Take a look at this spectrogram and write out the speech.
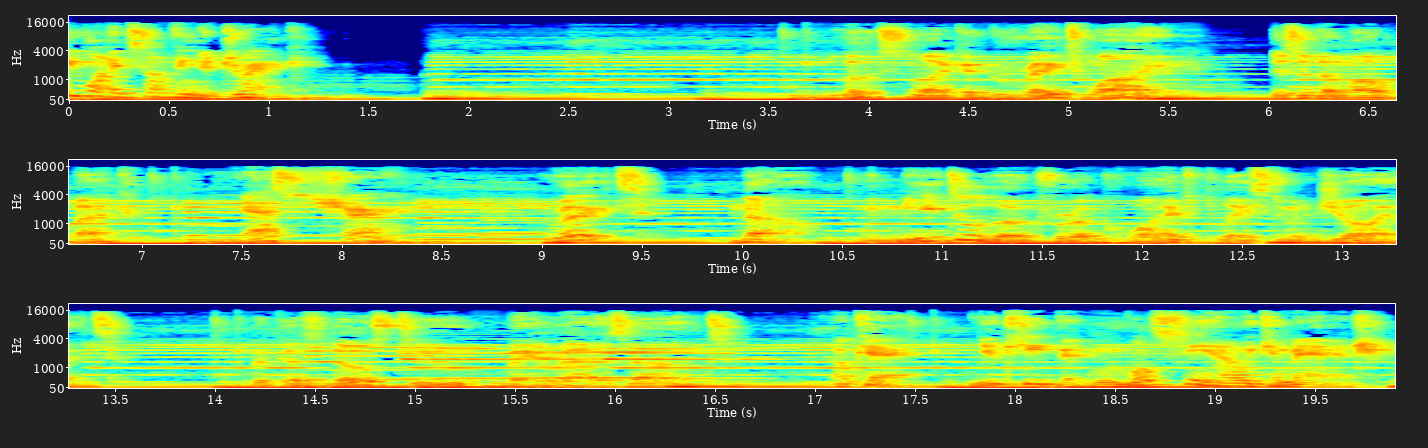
You wanted something to drink? Looks like a great wine. Is it a Malbec? Yes, sure. Great. Now, we need to look for a quiet place to enjoy it. Because those two may rat us out. Okay, you keep it and we'll see how we can manage.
